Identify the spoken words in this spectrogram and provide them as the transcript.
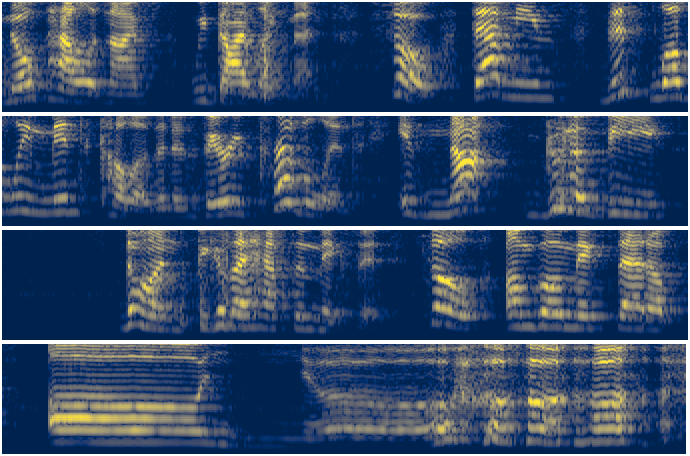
no palette knives, we die like men. So, that means this lovely mint color that is very prevalent is not gonna be done because I have to mix it. So, I'm gonna mix that up. Oh no.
